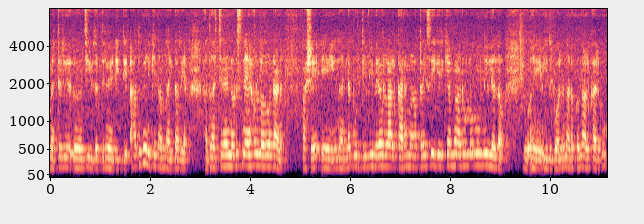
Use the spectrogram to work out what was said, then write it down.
മറ്റൊരു ജീവിതത്തിന് വേണ്ടിയിട്ട്. അതും എനിക്ക് നന്നായിട്ട് അറിയാം അത് അച്ഛൻ എന്നോട് സ്നേഹമുള്ളത് കൊണ്ടാണ് പക്ഷേ നല്ല ബുദ്ധി വിവരമുള്ള ആൾക്കാരെ മാത്രമേ സ്വീകരിക്കാൻ പാടുള്ളൂ എന്നൊന്നുമില്ലല്ലോ. ഇതുപോലെ നടക്കുന്ന ആൾക്കാർക്കും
